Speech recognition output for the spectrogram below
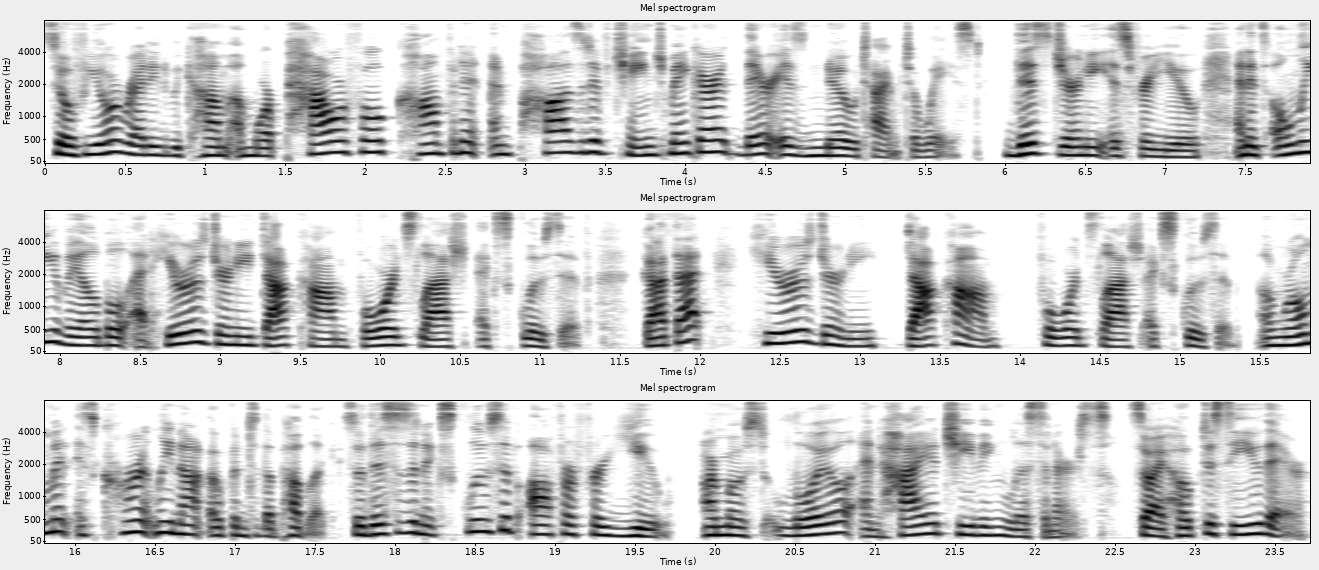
So if you're ready to become a more powerful, confident, and positive change maker, there is no time to waste. This journey is for you, and it's only available at herosjourney.com forward slash exclusive. Got that? herosjourney.com forward slash exclusive. Enrollment is currently not open to the public, so this is an exclusive offer for you, our most loyal and high achieving listeners. So I hope to see you there.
